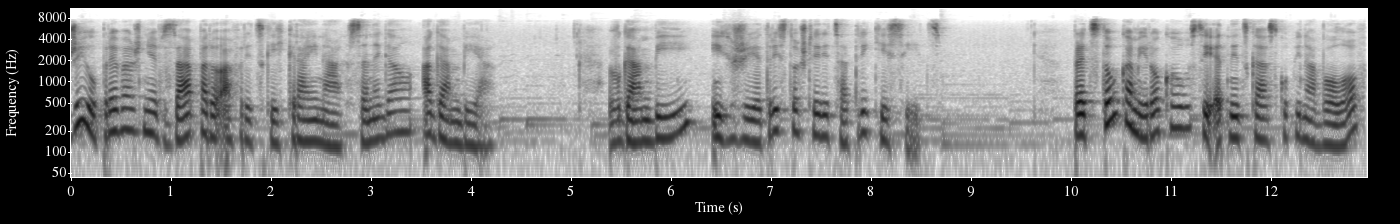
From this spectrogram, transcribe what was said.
žijú prevažne v západoafrických krajinách Senegal a Gambia. V Gambii ich žije 343 tisíc. Pred stovkami rokov si etnická skupina Volov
